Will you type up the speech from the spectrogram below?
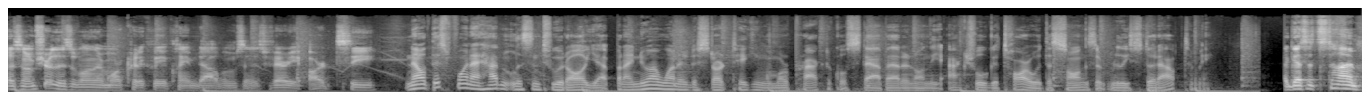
Listen, I'm sure this is one of their more critically acclaimed albums, and it's very artsy. Now, at this point, I hadn't listened to it all yet, but I knew I wanted to start taking a more practical stab at it on the actual guitar with the songs that really stood out to me. I guess it's time.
